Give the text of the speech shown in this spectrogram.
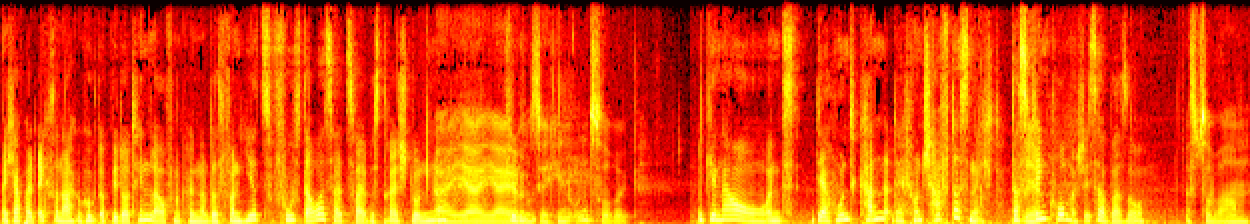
Und ich habe halt extra nachgeguckt, ob wir dorthin laufen können. Aber das von hier zu Fuß dauert es halt zwei bis drei Stunden. Ah, ja, ja, ja, muss ja hin und zurück. Genau, und der Hund kann, der Hund schafft das nicht. Das klingt ja. komisch, ist aber so. Ist zu warm.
